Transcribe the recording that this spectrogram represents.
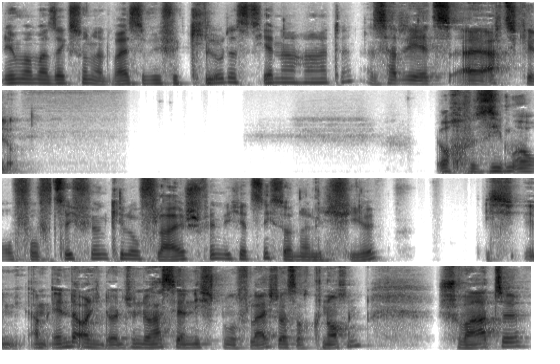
Nehmen wir mal 600. Weißt du, wie viel Kilo das Tier nachher hatte? Es hatte jetzt äh, 80 Kilo. Och, 7,50 Euro für ein Kilo Fleisch finde ich jetzt nicht sonderlich viel. Ich, im, am Ende auch nicht. Du hast ja nicht nur Fleisch, du hast auch Knochen, Schwarte.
